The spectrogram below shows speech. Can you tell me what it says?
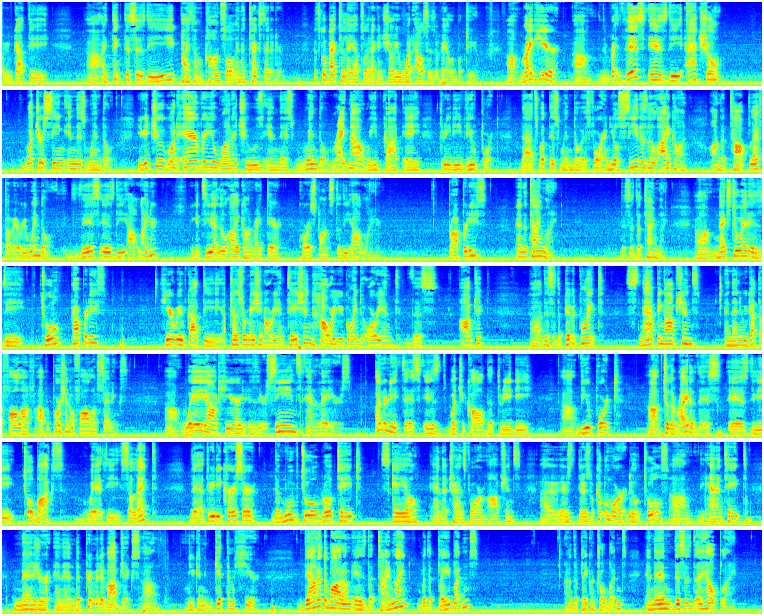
you've got the I think this is the Python console and a text editor. Let's go back to layout so that I can show you what else is available to you. Uh, right here, um, this is the actual what you're seeing in this window. You can choose whatever you want to choose in this window. Right now, we've got a 3D viewport. That's what this window is for. And you'll see this little icon on the top left of every window this is the outliner. You can see that little icon right there corresponds to the outliner. Properties and the timeline. This is the timeline. Um, next to it is the tool properties. Here we've got the transformation orientation. How are you going to orient this object? Uh, this is the pivot point, snapping options, and then we've got the fall off uh, proportional fall off settings uh, way out here is your scenes and layers. Underneath this is what you call the 3d uh, viewport. Uh, to the right of this is the toolbox with the select the 3d cursor the move tool rotate scale and the transform options. Uh, there's there's a couple more little tools, um, the annotate, measure, and then the primitive objects. Um, you can get them here. Down at the bottom is the timeline with the play buttons, uh, the play control buttons, and then this is the help line.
